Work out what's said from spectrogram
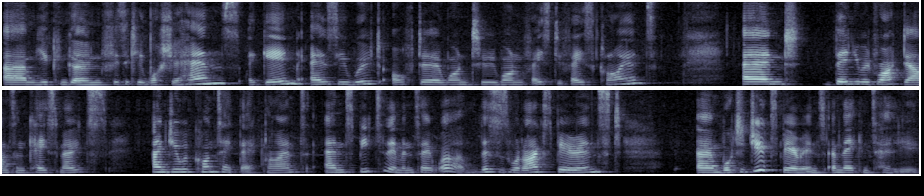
um, you can go and physically wash your hands again as you would after one to one face to face client. And then you would write down some case notes and you would contact that client and speak to them and say, well, this is what I experienced. Um, what did you experience? And they can tell you.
